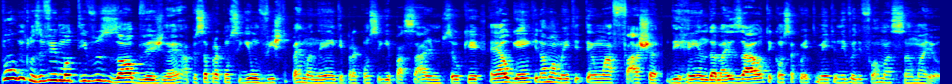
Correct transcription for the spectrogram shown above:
Por inclusive motivos óbvios, né? A pessoa para conseguir um visto permanente, para conseguir passagem, não sei o que, é alguém que normalmente tem uma faixa de renda mais alta e consequentemente um nível de formação maior.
